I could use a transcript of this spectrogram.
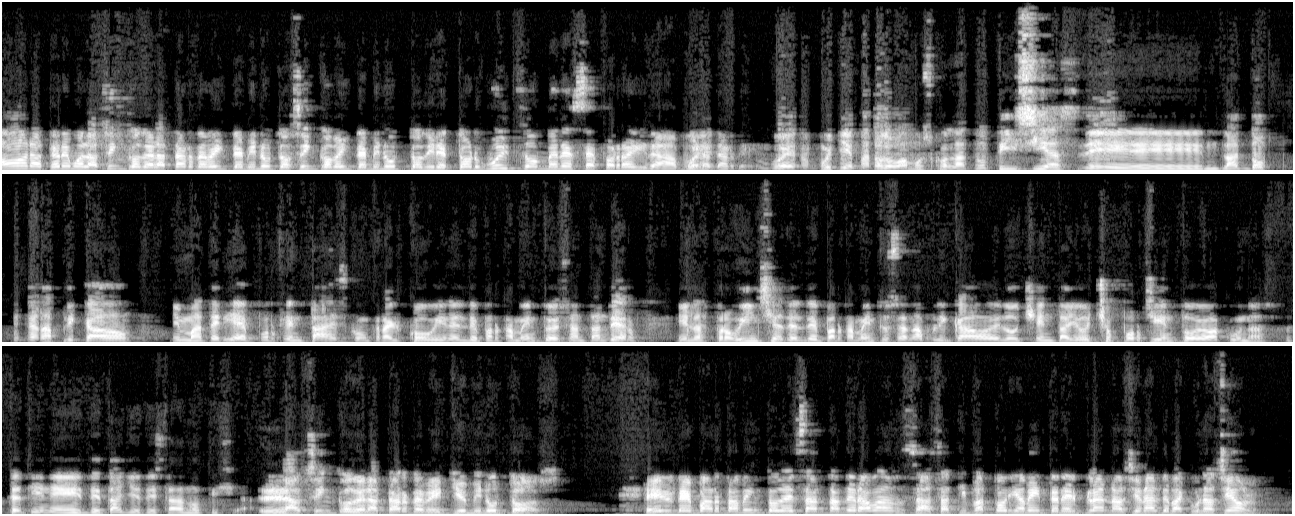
Ahora tenemos las 5 de la tarde, 20 minutos, 5, 20 minutos. Director Wilson Meneses Ferreira. Buena tarde. Bueno, muy bien, Manolo. Vamos con las noticias de las dos que se han aplicado en materia de porcentajes contra el COVID en el departamento de Santander. En las provincias del departamento se han aplicado el 88% de vacunas. Usted tiene detalles de esta noticia. Las 5 de la tarde, 21 minutos. El departamento de Santander avanza satisfactoriamente en el Plan Nacional de Vacunación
